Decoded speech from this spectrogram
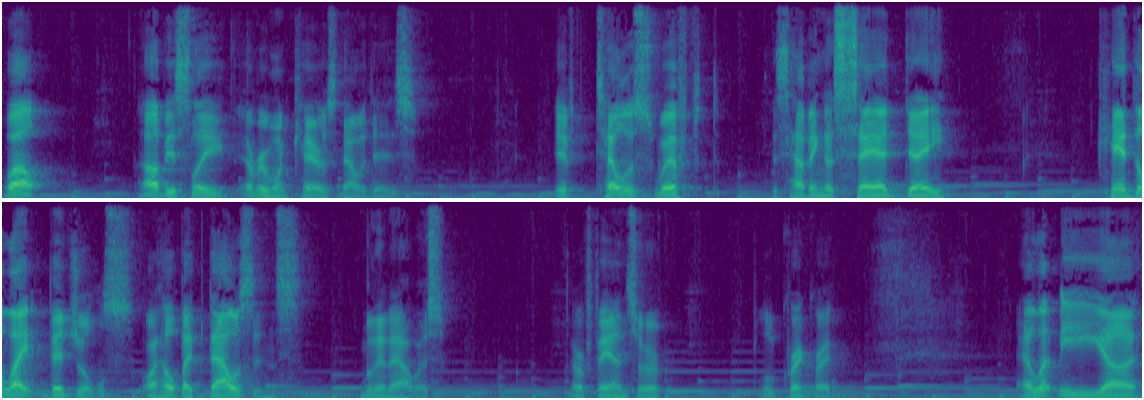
Well, Obviously, everyone cares nowadays. If Taylor Swift is having a sad day, candlelight vigils are held by thousands within hours. Our fans are a little cray cray. And let me uh,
